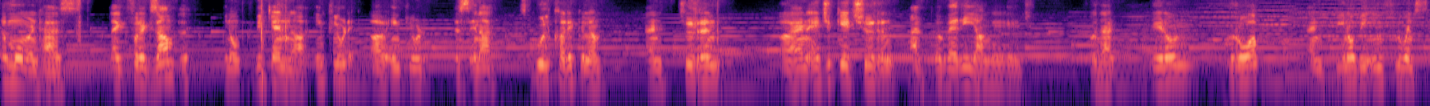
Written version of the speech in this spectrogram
the movement has? Like, for example, you know, we can uh, include uh, include this in our school curriculum and children uh, and educate children at a very young age so that they don't grow up and you know be influenced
